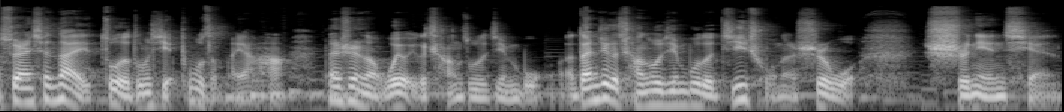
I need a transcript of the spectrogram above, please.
虽然现在做的东西也不怎么样哈，但是呢，我有一个长足的进步。但这个长足进步的基础呢，是我十年前。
